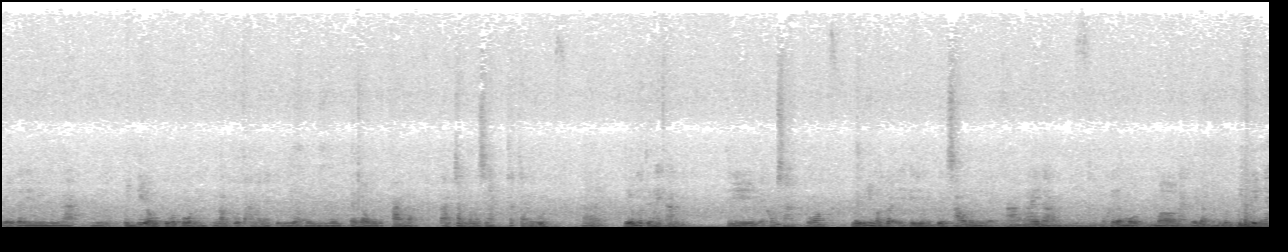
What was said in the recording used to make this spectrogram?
kiểu tại vì mình là mình đi vào một cái mức vốn năm của tám này tự nhiên mình mình tay đầu mình khoan là 800 con là chắc chắn luôn. Đấy, nếu mà tiếng này ăn thì lại không sao, đúng không? Nếu như mà gãy thì tiếng sau mình lại khoan ngay là, có khi là một m này, đấy là một mức bình tĩnh nhá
